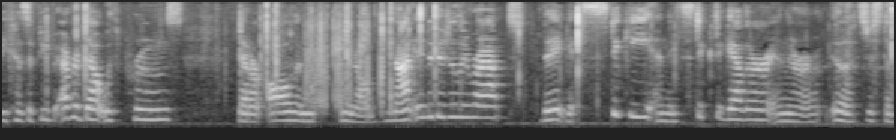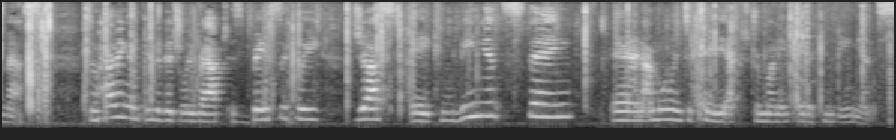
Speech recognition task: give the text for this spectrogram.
because if you've ever dealt with prunes that are all in, you know, not individually wrapped, they get sticky and they stick together and they're, ugh, it's just a mess. So having them individually wrapped is basically just a convenience thing and I'm willing to pay the extra money for the convenience.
